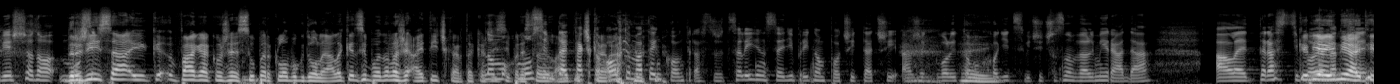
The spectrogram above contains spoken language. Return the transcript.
Vieš čo, no, Drží sa i k- fakt akože super klobúk dole, ale keď si povedala, že ITčkár, tak každý No si musím dať takto, on to má ten kontrast, že celý deň sedí pri tom počítači a že kvôli tomu Hej. chodí cvičiť, čo som veľmi rada. Ale teraz ti Keby poviem, aj iní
